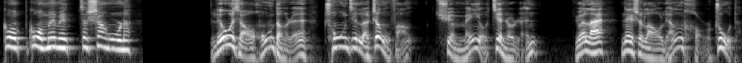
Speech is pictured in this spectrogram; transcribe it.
跟我跟我妹妹在上屋呢。刘小红等人冲进了正房，却没有见着人。原来那是老两口住的。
